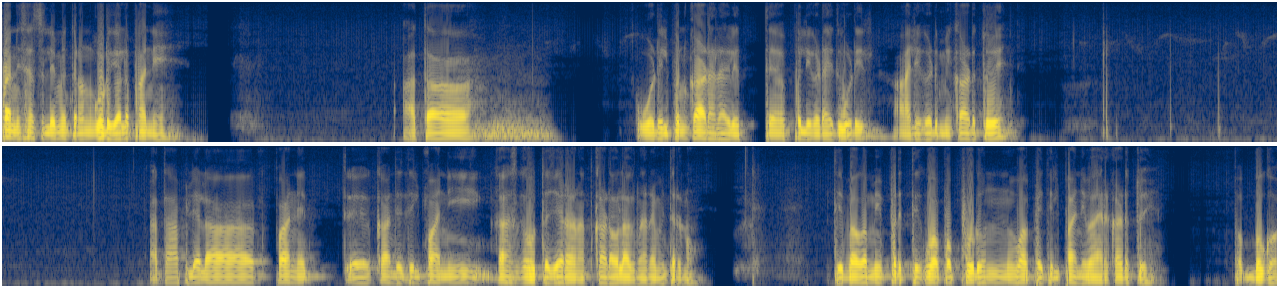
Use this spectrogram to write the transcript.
पाणी साचले मित्रांनो गुडघ्याला पाणी. आहे आता वडील पण काढायला लागले त्या पलीकडे आहेत वडील. अलीकडे मी काढतोय. आता आपल्याला पाण्यात कांद्यातील पाणी घासगवताच्या रानात काढावं लागणार आहे मित्रांनो. ते बघा मी प्रत्येक वाफा फोडून वाफ्यातील पाणी बाहेर काढतोय. बघा बघू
